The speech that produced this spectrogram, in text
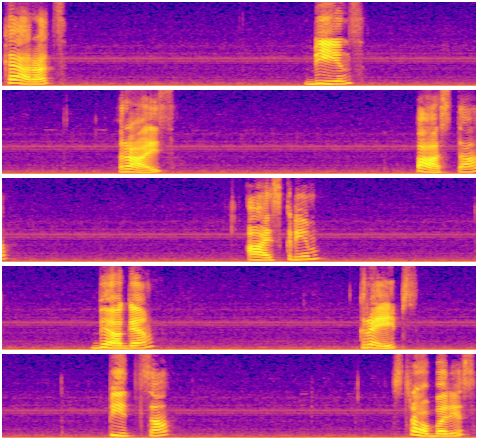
Carrots, beans, rice, pasta, ice cream, burger, grapes, pizza, strawberries,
